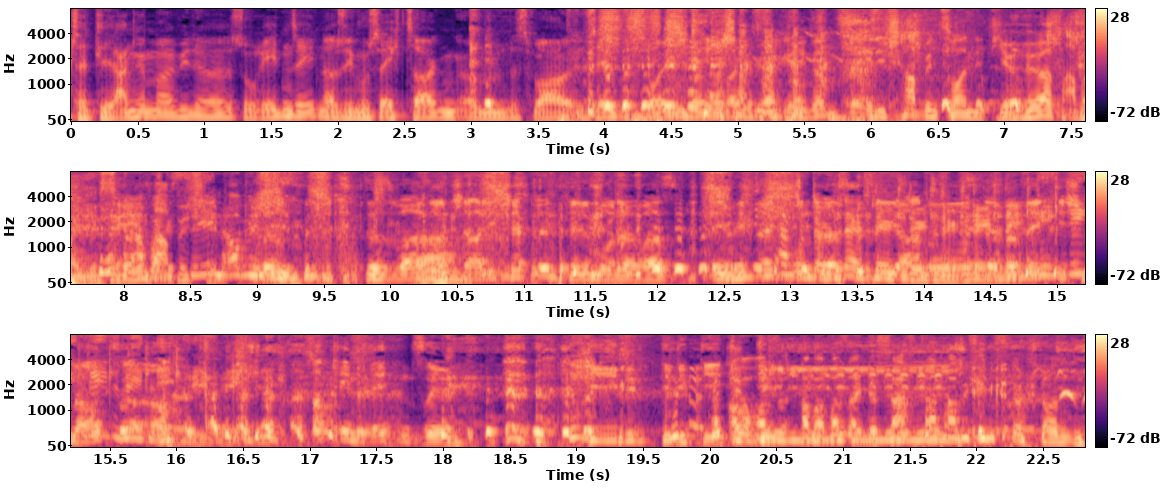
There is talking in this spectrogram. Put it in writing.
seit langem mal wieder so reden sehen. Also ich muss echt sagen, ähm, das war sehr überzeugend, was er Ich da habe gesagt hat. ich habe ihn zwar nicht gehört, aber gesehen habe ich gesehen ihn. hab ich ihn. Das war so ein Charlie Chaplin-Film oder was? Im Hintergrund hörst du Piano, der bewegt die Schnauze. Ich hab ihn reden sehen. Aber was, aber was er gesagt hat, habe ich nicht verstanden.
